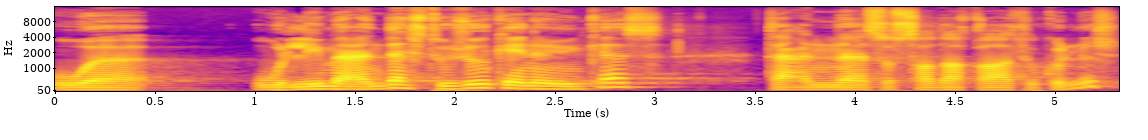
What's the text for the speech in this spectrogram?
و واللي ما عندهش toujours كاينة une caisse تاع الناس والصداقات وكلش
